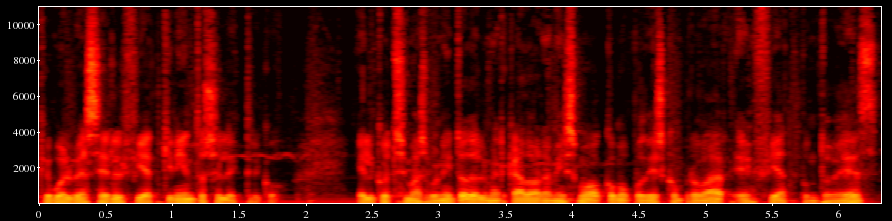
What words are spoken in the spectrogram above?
que vuelve a ser el Fiat 500 eléctrico, el coche más bonito del mercado ahora mismo, como podéis comprobar en fiat.es,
